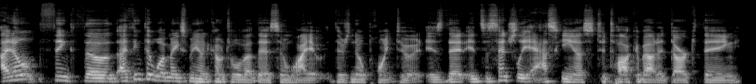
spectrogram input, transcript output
I don't think though. I think that what makes me uncomfortable about this and why it, there's no point to it is that it's essentially asking us to talk about a dark thing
